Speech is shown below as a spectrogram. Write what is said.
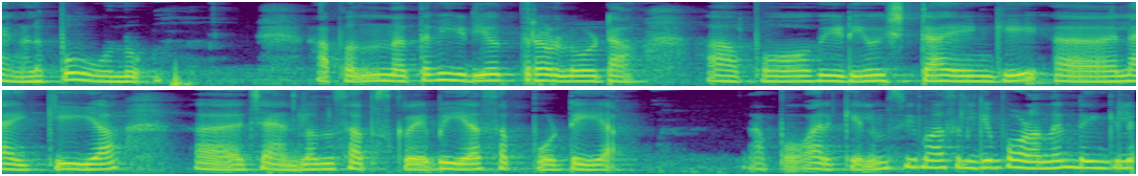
ഞങ്ങൾ പോന്നു. അപ്പം ഇന്നത്തെ വീഡിയോ ഇത്രേ ഉള്ളൂ കേട്ടോ. അപ്പോൾ വീഡിയോ ഇഷ്ടമായെങ്കിൽ ലൈക്ക് ചെയ്യുക ചാനലൊന്ന് സബ്സ്ക്രൈബ് ചെയ്യുക സപ്പോർട്ട് ചെയ്യുക. അപ്പോൾ ആർക്കെങ്കിലും സിമാസിലേക്ക് പോകണമെന്നുണ്ടെങ്കിൽ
